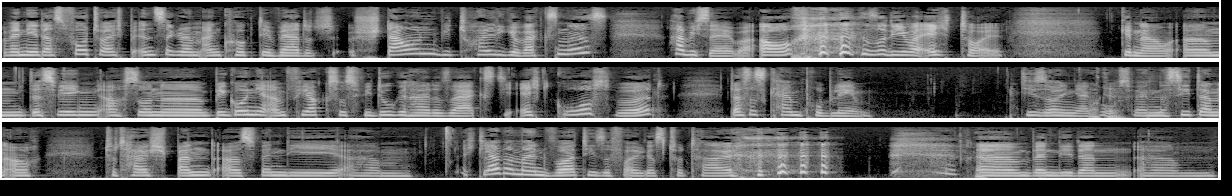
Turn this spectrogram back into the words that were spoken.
wenn ihr das Foto euch bei Instagram anguckt, ihr werdet staunen, wie toll die gewachsen ist. Habe ich selber auch. also die war echt toll. Genau. Ähm, deswegen auch so eine Begonia amphioxus, wie du gerade sagst, die echt groß wird, das ist kein Problem. Die sollen ja okay. groß werden. Das sieht dann auch total spannend aus, wenn die, ähm, ich glaube, mein Wort diese Folge ist total, ähm, wenn die dann ähm,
